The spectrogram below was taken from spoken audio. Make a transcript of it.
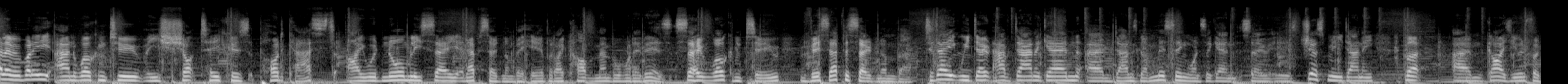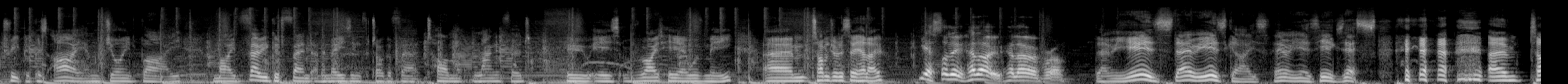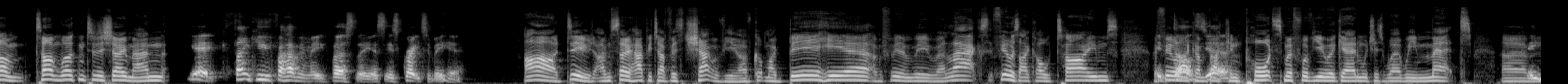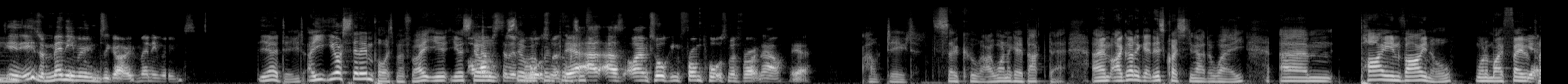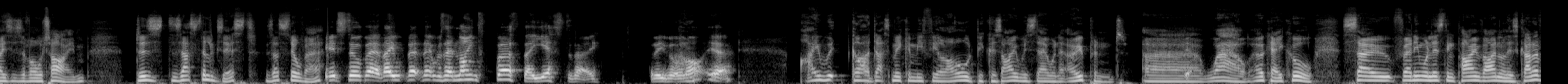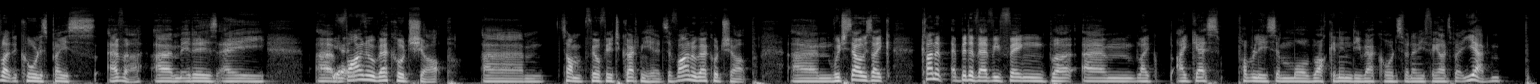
Hello, everybody, and welcome to the Shot Takers podcast. I would normally say an episode number here, but I can't remember what it is. So, welcome to this episode number. Today, we don't have Dan again. Um, Dan's gone missing once again, so it is just me, Danny. But, um, guys, you're in for a treat because I am joined by my very good friend and amazing photographer, Tom Langford, who is right here with me. Um, Tom, do you want to say hello? Yes, I do. Hello, hello, everyone. There he is. There he is, guys. There he is. He exists. um, Tom, Tom, welcome to the show, man. Yeah, thank you for having me. Firstly, it's, it's great to be here. Ah, dude, I'm so happy to have this chat with you. I've got my beer here. I'm feeling really relaxed. It feels like old times. I It feel like I'm yeah. back in Portsmouth with you again, which is where we met. Um, It, it is many moons ago, many moons. yeah, dude. Are you, you're still in Portsmouth, right? You, you're still I am still, in rocking Portsmouth. Yeah, as I am talking from Portsmouth right now. Yeah. Oh, dude, it's so cool. I want to go back there. Um, I got to get this question out of the way. Um, Pie and Vinyl, one of my favorite Yes. places of all time. Does does that still exist? Is that still there? It's still there. They that, that was their ninth birthday yesterday. Believe it Oh. or not. Yeah. I would. God, that's making me feel old because I was there when it opened. Uh, Wow. Okay. Cool. So for anyone listening, Pie and Vinyl is kind of like the coolest place ever. Um, it is a, uh Yeah. vinyl record shop. Um, Tom, feel free to correct me here. It's a vinyl record shop, um, which sells like kind of a bit of everything, but um, like I guess probably some more rock and indie records than anything else. But yeah,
